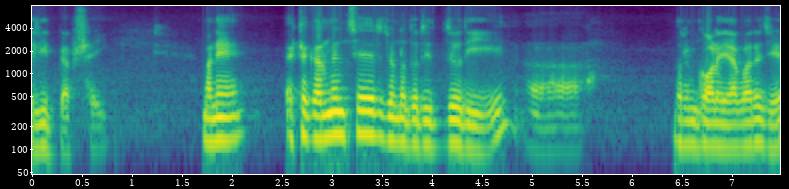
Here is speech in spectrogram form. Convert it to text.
এলিট ব্যবসায়ী। মানে একটা গার্মেন্টসের জন্য যদি ধরেন গড়ে অ্যাভারেজে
